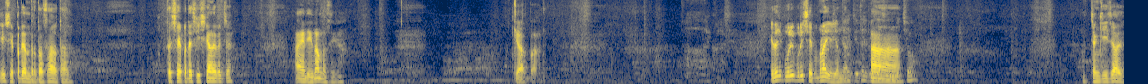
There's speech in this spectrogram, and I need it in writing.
ਇਹ ਸ਼ਿਪ ਦੇ ਅੰਦਰ ਦਾ ਹਿਸਾਬ ਕਿਤਾਬ। ਤੇ ਸ਼ਿਪ ਦੇ ਸ਼ੀਸ਼ਿਆਂ ਦੇ ਵਿੱਚ ਐਂ ਦਿਖਦਾ ਹੁੰਦਾ ਸੀਗਾ। ਕੀ ਬਾਤ। ਇਹਦਾ ਜੀ ਪੂਰੀ ਪੂਰੀ ਸ਼ਿਪ ਬਣਾਈ ਹੋਈ ਜਿੱਦਾਂ ਹਾਂ। ਚੰਗੀ ਜਹਾਜ਼।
